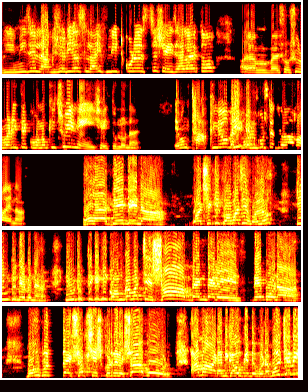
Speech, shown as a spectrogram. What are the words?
রিমি যে লাক্সারিয়াস লাইফ লিড করে এসছে সেই জায়গায় তো শ্বশুর বাড়িতে কোনো কিছুই নেই সেই তুলনায়। এবং থাকলেও ব্যবহার করতে দেওয়া হয় না। হ্যাঁ দেবে না। পয়সা কি কম আছে বলো? কিন্তু দেবে না। ইউটিউব থেকে কি কম কামাচ্ছে? সব ব্যাংক ব্যালেন্স দেবো না। বউ বোধহয় সব শেষ করে দেবে, সব ওর। আমার, আমি কাউকে দেবো না। বলছে আমি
